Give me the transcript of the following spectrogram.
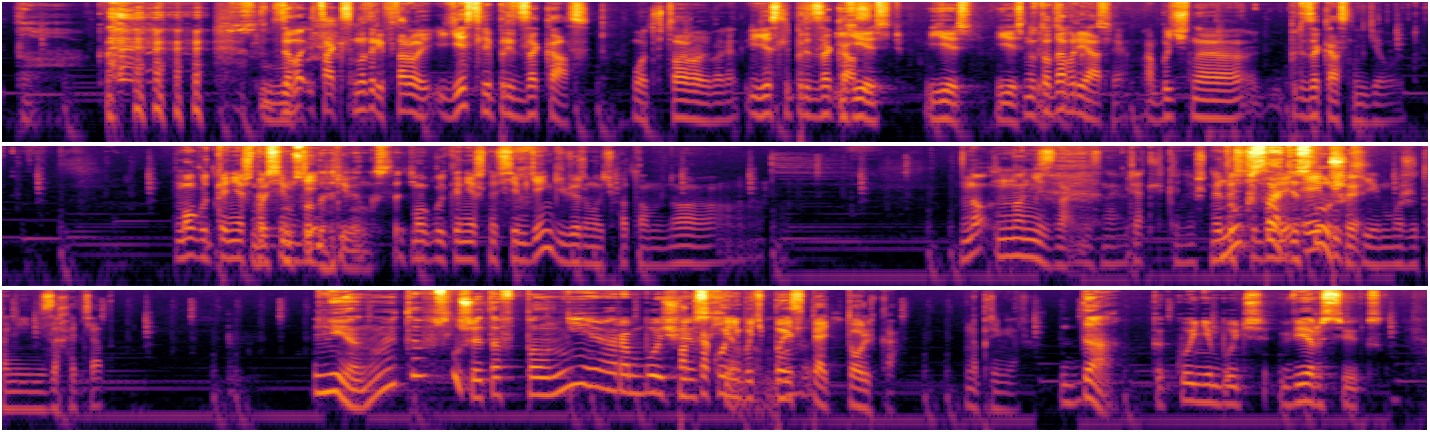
Так. Давай, так, смотри, второй. Есть ли предзаказ? Вот второй вариант. Есть ли предзаказ? Есть, есть, есть. Ну тогда вряд ли. Обычно предзаказ не делают. Могут, конечно, 800 всем деньги, гривен, кстати. Могут, конечно, всем деньги вернуть потом, но... Но, но не знаю, не знаю, вряд ли, конечно. Это ну, кстати, слушай. Эпики, может, они не захотят. Не, ну это, слушай, это вполне рабочая Под какой-нибудь PS5 может... только, например. Да, какую-нибудь версию.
